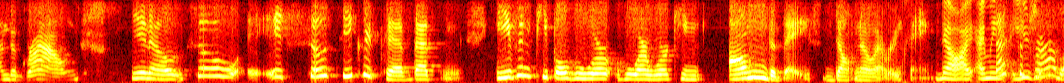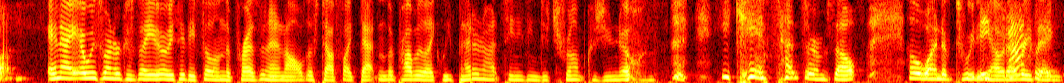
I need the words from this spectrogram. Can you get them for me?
underground you know so it's so secretive that even people who are who are working on the base don't know everything no i, I mean that's the usually problem and I always wonder because they always say they fill in the president and all the stuff like that, and they're probably like, "We better not say anything to Trump because you know he can't censor himself; he'll wind up tweeting exactly. out everything."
